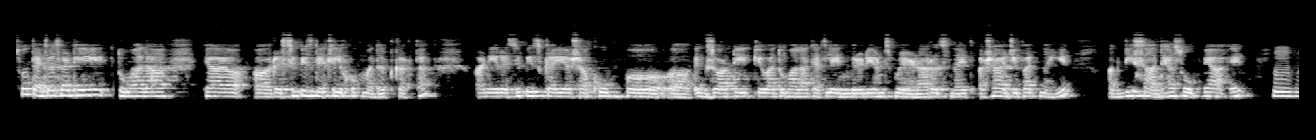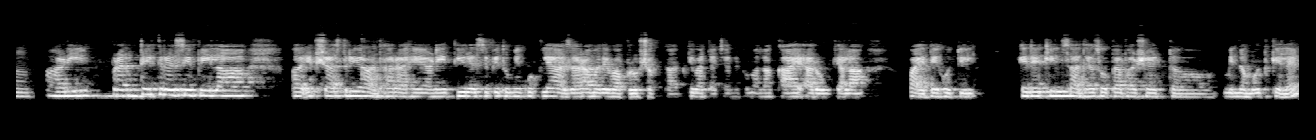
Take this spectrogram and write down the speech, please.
सो त्याच्यासाठी तुम्हाला त्या रेसिपीज देखील खूप मदत करतात. आणि रेसिपीज काही अशा खूप एक्झॉटिक किंवा तुम्हाला त्यातले इन्ग्रेडियंट्स मिळणारच नाहीत अशा अजिबात नाहीये. अगदी साध्या सोप्या आहेत. आणि प्रत्येक रेसिपीला एक शास्त्रीय आधार आहे आणि ती रेसिपी तुम्ही कुठल्या आजारामध्ये वापरू शकतात किंवा त्याच्याने तुम्हाला काय आरोग्याला फायदे होतील हे देखील साध्या सोप्या भाषेत मी नमूद केलंय.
